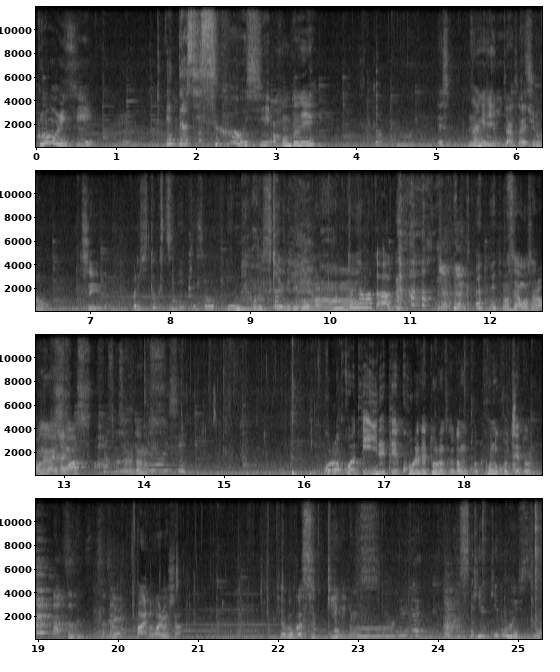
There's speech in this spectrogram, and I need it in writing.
ごい美味しい。え出汁すごい美味しい。あ本当に？えさ何でいった最初？つゆ。これ一口でいけそう。今俺すき焼きでいこうかな。本当にやばかあすいませんお皿お願いします、あすい。ありがとうございます美味しい。これはこうやって入れてこれで取るんですか？でもこ今度こっちで取る。あそうです。そっちで。はいわかりましたじゃあ僕はスッキーでいきます。すき焼きでも美味しそう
